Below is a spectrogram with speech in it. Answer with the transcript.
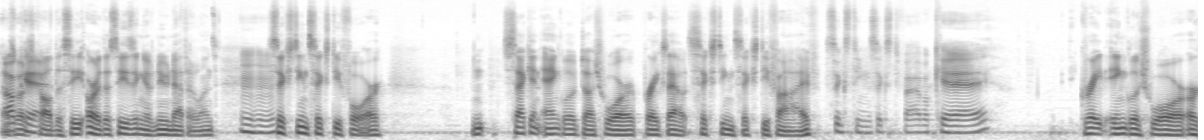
That's what it's called. The sea or the seizing of New Netherlands. Mm-hmm. 1664. N- Second Anglo-Dutch War breaks out 1665. 1665. Okay. Great English War or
